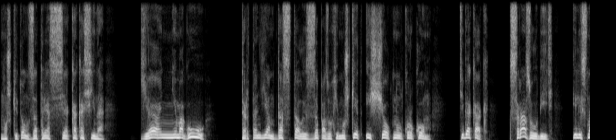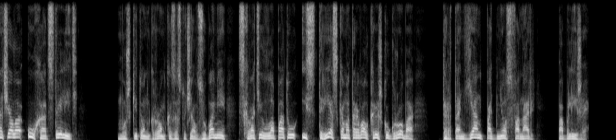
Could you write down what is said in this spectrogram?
Мушкетон затрясся, как осина. «Я не могу!» Д'Артаньян достал из-за пазухи мушкет и щелкнул курком. «Тебя как, сразу убить или сначала ухо отстрелить?» Мушкетон громко застучал зубами, схватил лопату и с треском оторвал крышку гроба. Д'Артаньян поднес фонарь поближе.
